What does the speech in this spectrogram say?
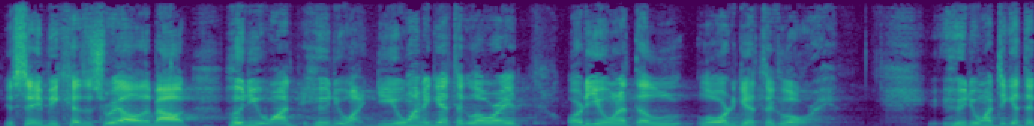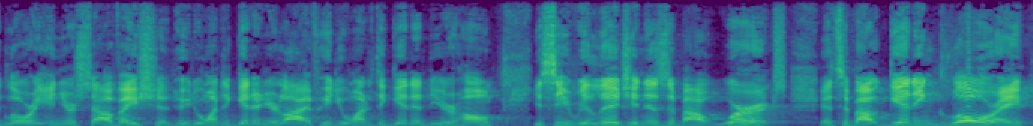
You see, because it's real about who do you want, who do you want? Do you want to get the glory or do you want the Lord to get the glory? Who do you want to get the glory in your salvation? Who do you want to get in your life? Who do you want to get into your home? You see, religion is about works. It's about getting glory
